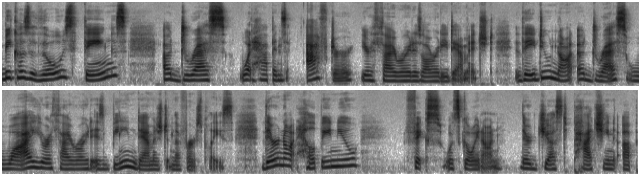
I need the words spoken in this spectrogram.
because those things address what happens after your thyroid is already damaged. They do not address why your thyroid is being damaged in the first place. They're not helping you fix what's going on. They're just patching up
